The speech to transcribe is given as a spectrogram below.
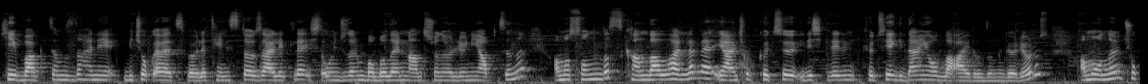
Ki baktığımızda hani birçok evet böyle teniste özellikle işte oyuncuların babalarının antrenörlüğünü yaptığını ama sonunda skandallarla ve yani çok kötü ilişkilerin kötüye giden yolla ayrıldığını görüyoruz. Ama onların çok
